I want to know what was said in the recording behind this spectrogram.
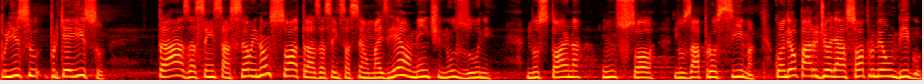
Por isso, porque isso traz a sensação, e não só traz a sensação, mas realmente nos une, nos torna um só, nos aproxima. Quando eu paro de olhar só para o meu umbigo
